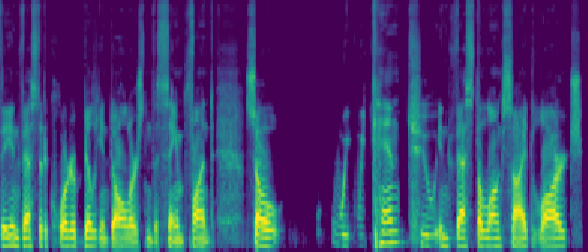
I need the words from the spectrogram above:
they invested a quarter billion dollars in the same fund. So we we tend to invest alongside large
